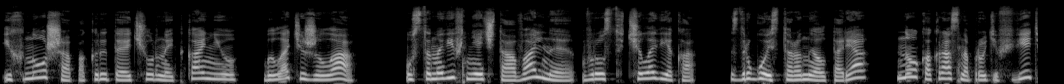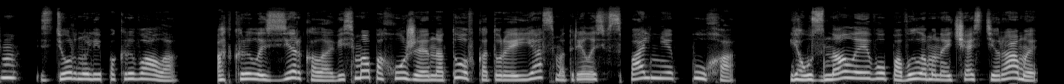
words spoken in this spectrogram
Их ноша, покрытая черной тканью, была тяжела. Установив нечто овальное, в рост человека, с другой стороны алтаря, но как раз напротив ведьм, сдернули покрывало. Открылось зеркало, весьма похожее на то, в которое я смотрелась в спальне Пуха. Я узнала его по выломанной части рамы,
